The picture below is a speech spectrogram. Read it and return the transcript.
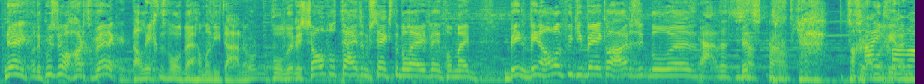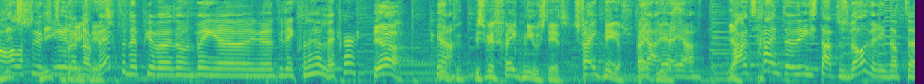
Nee, want ik moet zo hard werken. Daar ligt het volgens mij helemaal niet aan, hoor. Ik bedoel, er is zoveel tijd om seks te beleven. En volgens mij, binnen, binnen een half uurtje ben je klaar. Dus ik bedoel... eh, Ja, dat is dat- ook. Ja, Dan ga je gewoon een half uurtje eerder naar bed. Dan, heb je, dan ben je, je denkt van, hé, lekker. dit. Ja, Ja. dit is weer fake nieuws dit. Het is fake nieuws. Fake Ja, ja, nieuws. ja. Maar het schijnt, eh, hier staat dus wel weer in dat, eh,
